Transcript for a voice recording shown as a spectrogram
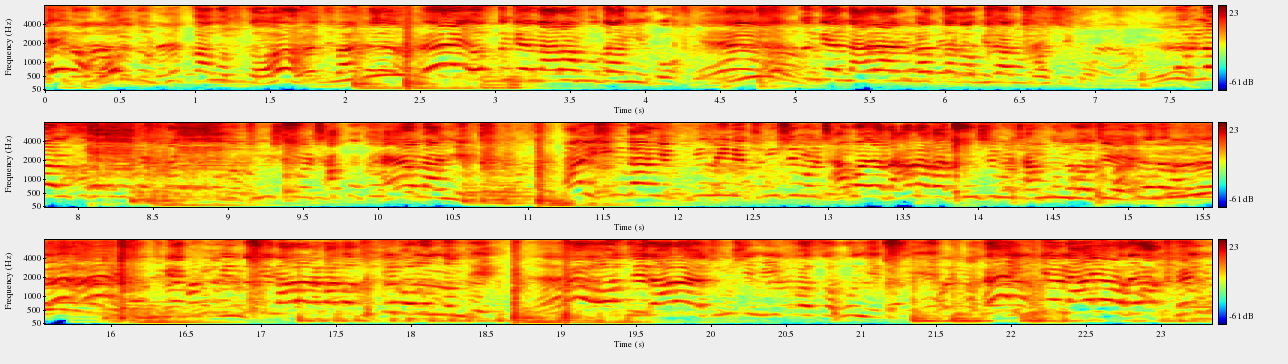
내가 원들 못 가겠어. 맞아요. 에이 어떤 게 나라 무당이고 어떤 게 나라를 갖다가 위하는 것이고 혼란스러운 세상에서도 중심을 잡고 가야만이 아 인간이 국민이 중심을 잡아야 나라가 중심을 잡는 거지. 에이, 어떻게 국민들이 나라를 갖다 뒤집어놓는 놈지 아, 어찌 나라에 중심이 있겠어 못 있지. 에이 이게 나요 내가 괜히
